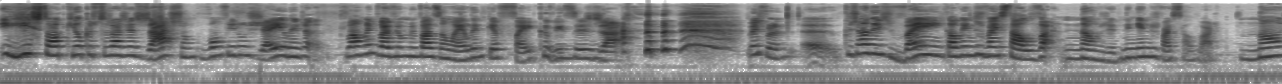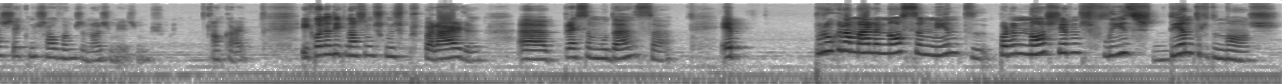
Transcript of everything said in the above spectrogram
e isto ou aquilo que as pessoas às vezes acham que vão vir os aliens. Provavelmente vai haver uma invasão alien que é fake, avisa já. Mas pronto, uh, que já diz vem, que alguém nos vai salvar. Não, gente, ninguém nos vai salvar. Nós é que nos salvamos a nós mesmos. Ok? E quando eu digo que nós temos que nos preparar uh, para essa mudança, é programar a nossa mente para nós sermos felizes dentro de nós.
